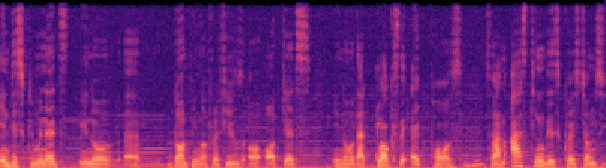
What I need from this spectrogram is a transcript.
indiscriminate, you know, uh, dumping of refuse or objects, you know, that clogs the earth pores. Mm -hmm. So I'm asking these questions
